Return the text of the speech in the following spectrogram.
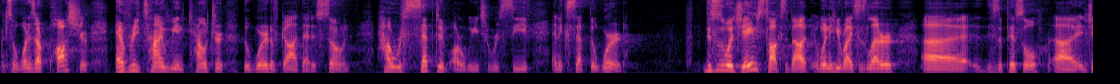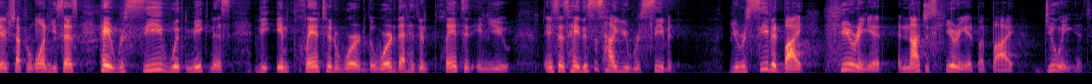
And so, what is our posture every time we encounter the Word of God that is sown? How receptive are we to receive and accept the Word? This is what James talks about when he writes his letter, uh, his epistle. Uh, in James chapter 1, he says, Hey, receive with meekness the implanted word, the word that has been planted in you. And he says, Hey, this is how you receive it. You receive it by hearing it, and not just hearing it, but by doing it.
